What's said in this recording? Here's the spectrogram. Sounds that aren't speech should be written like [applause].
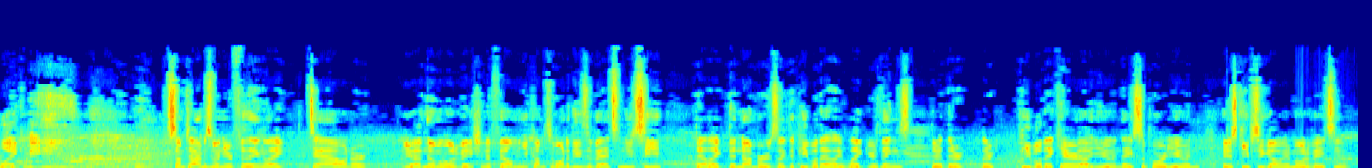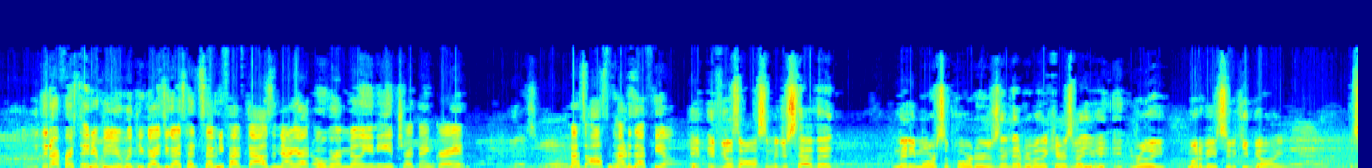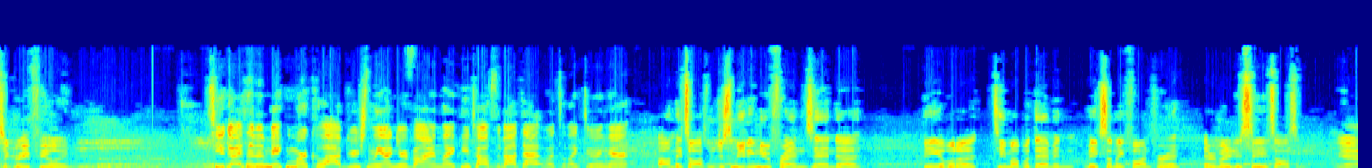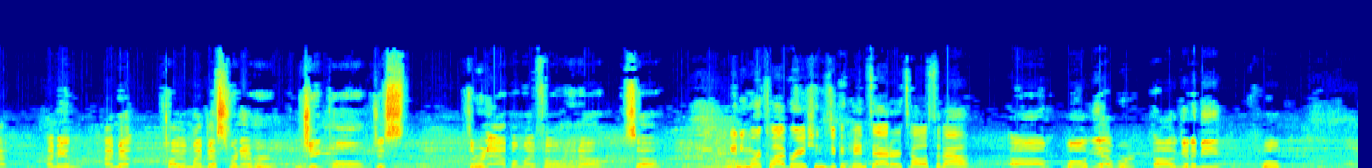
like me. [laughs] Sometimes when you're feeling like down or you have no motivation to film, and you come to one of these events and you see that like the numbers, like the people that like like your things, they're they're they're people that care about you and they support you, and it just keeps you going and motivates you. When we did our first interview with you guys, you guys had 75,000. Now you're at over a million each, I think, right? Yes, we are. That's awesome. How does that feel? It, it feels awesome to just have that many more supporters and everybody that cares about you. It, it really motivates you to keep going. It's a great feeling. So you guys have been making more collabs recently on your Vine. Like, can you tell us about that? What's it like doing that? Um, it's awesome just meeting new friends and uh, being able to team up with them and make something fun for everybody to see. It's awesome. Yeah, I mean, I met probably my best friend ever, Jake Paul, just through an app on my phone, you know. So, Are you doing any more collaborations you could hint at or tell us about? um, well, yeah, we're uh, gonna be, well,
